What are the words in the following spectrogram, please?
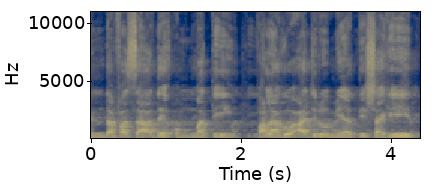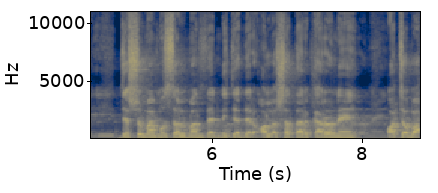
ইনদা ফাসাদে উম্মতি ফালাহু আজরু মিয়াতি শাহিদ। যে সময় মুসলমানদের নিজেদের অলসতার কারণে অথবা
